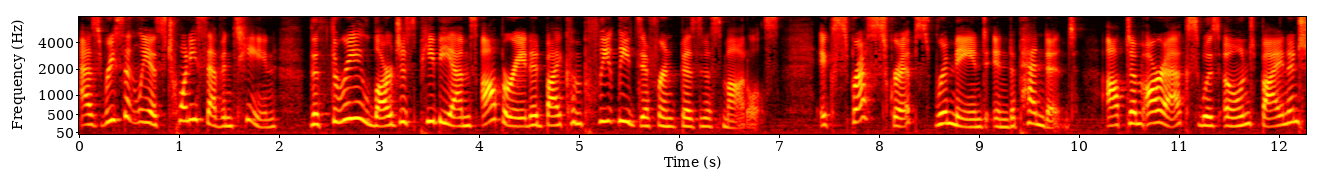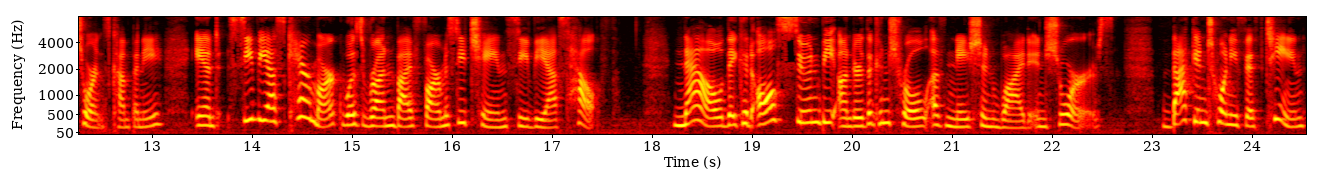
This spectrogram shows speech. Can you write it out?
As recently as 2017, the three largest PBMs operated by completely different business models. Express Scripts remained independent. Optum Rx was owned by an insurance company, and CVS Caremark was run by pharmacy chain CVS Health. Now they could all soon be under the control of nationwide insurers. Back in 2015,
